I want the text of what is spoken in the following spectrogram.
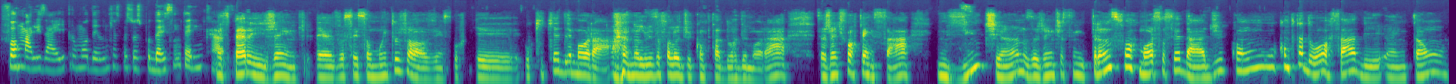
formalizar ele para um modelo em que as pessoas pudessem ter em casa. Mas espera aí, gente, é, vocês são muito jovens, porque o que, que é demorar? A Ana Luísa falou de computador demorar. Se a gente for pensar, em 20 anos a gente assim transformou a sociedade com o computador, sabe? É, então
